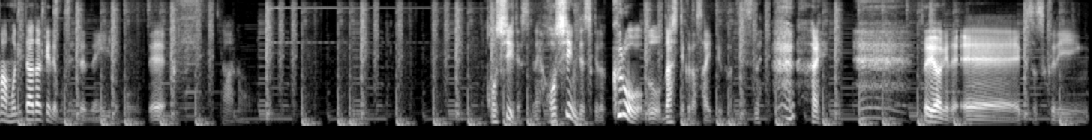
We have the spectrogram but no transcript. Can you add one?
まあモニターだけでもね、全然いいと思うので、あの、欲しいですね。欲しいんですけど、黒を出してくださいっていう感じですね。はい。というわけで、えー、X スクリーン、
